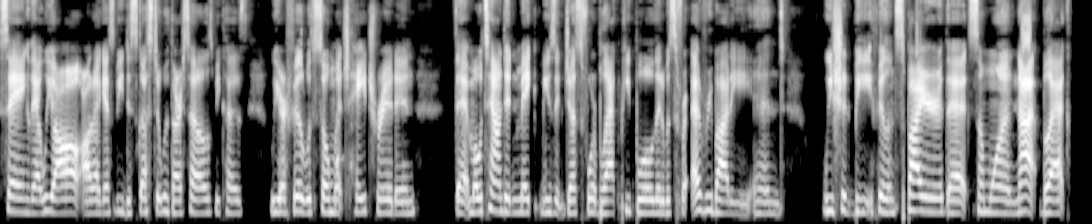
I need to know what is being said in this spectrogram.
saying that we all ought, I guess, be disgusted with ourselves because we are filled with so much hatred and that Motown didn't make music just for black people, that it was for everybody. And we should be, feel inspired that someone not black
